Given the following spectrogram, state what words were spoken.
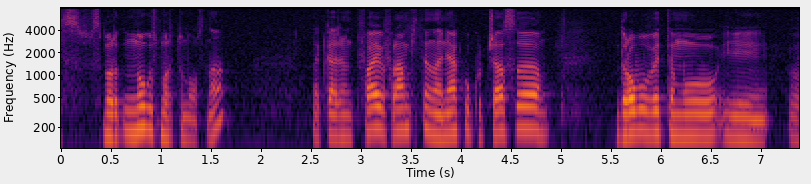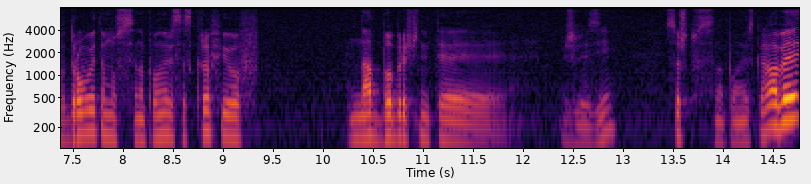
смър... много смъртоносна. Да кажем, това е в рамките на няколко часа дробовете му и в дробовете му са се напълнили с кръв и в надбъбречните желези също са се напълнили с кръв. Абе...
